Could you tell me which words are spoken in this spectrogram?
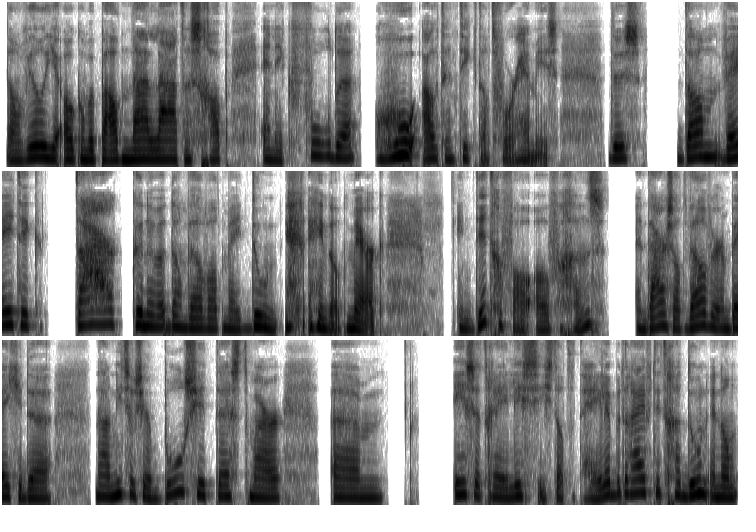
Dan wil je ook een bepaald nalatenschap. En ik voelde hoe authentiek dat voor hem is. Dus dan weet ik, daar kunnen we dan wel wat mee doen in dat merk. In dit geval overigens, en daar zat wel weer een beetje de, nou niet zozeer bullshit test, maar um, is het realistisch dat het hele bedrijf dit gaat doen? En dan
